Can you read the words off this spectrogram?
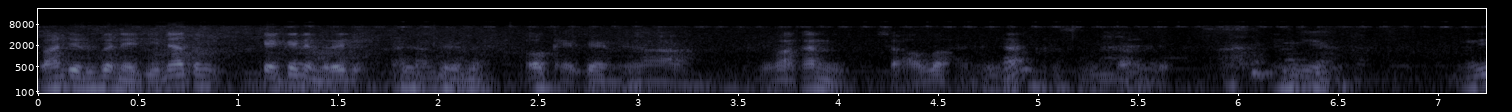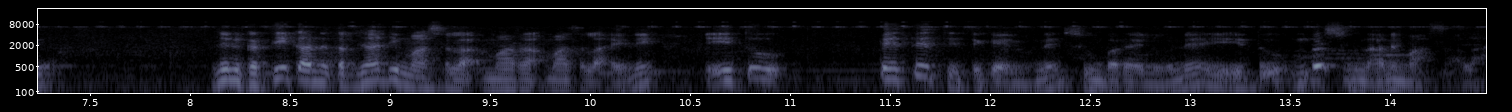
Depan dia juga nih Dina atau kayak gini berarti oke kan ya. Cuma kan insya Allah kan iya. Iya. Ketika ini terjadi masalah marak masalah ini, yaitu PT titik ini sumber ini yaitu sebenarnya masalah.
